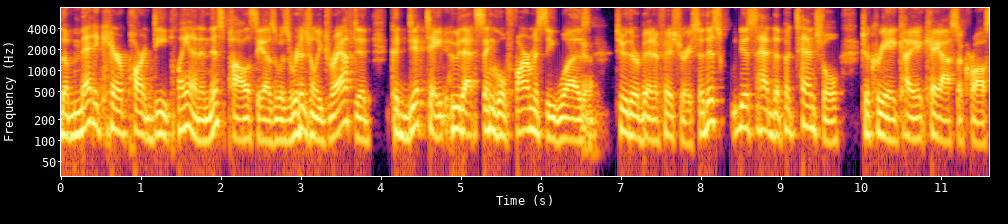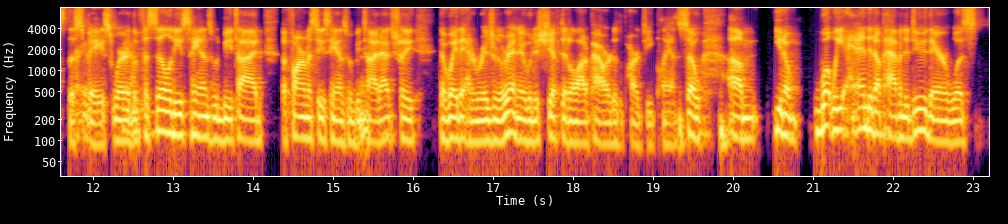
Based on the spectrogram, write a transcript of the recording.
the Medicare Part D plan in this policy, as it was originally drafted, could dictate who that single pharmacy was yeah. to their beneficiary. So this this had the potential to create chaos across the right. space, where yeah. the facilities' hands would be tied, the pharmacy's hands would be tied. Actually, the way they had originally written, it would have shifted a lot of power to the Part D plan. So, um, you know, what we ended up having to do there was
